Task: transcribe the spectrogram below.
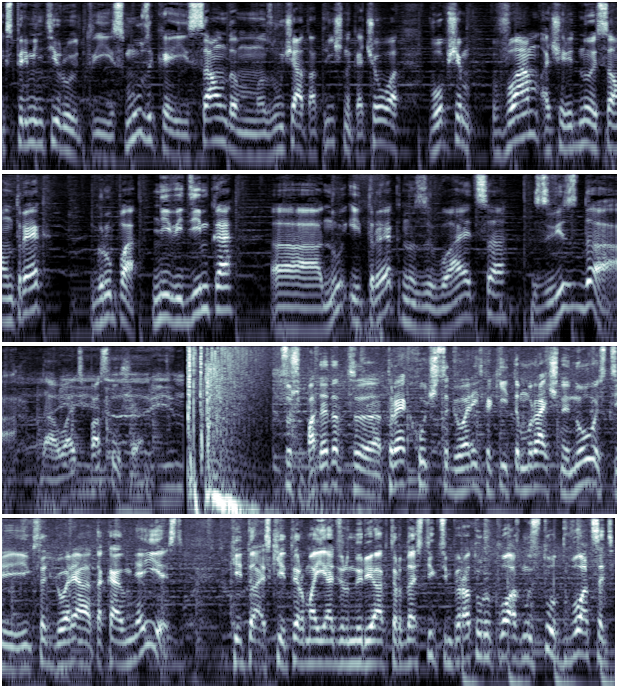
экспериментируют и с музыкой, и с саундом, звучат отлично, качево. В общем, вам очередной саундтрек, группа «Невидимка», э, ну и трек называется «Звезда». Давайте послушаем. Слушай, под этот э, трек хочется говорить какие-то мрачные новости. И, кстати говоря, такая у меня есть. Китайский термоядерный реактор достиг температуры плазмы 120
